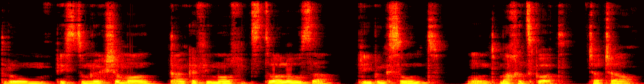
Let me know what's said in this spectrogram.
Darum bis zum nächsten Mal. Danke vielmals fürs Zuhören. Bleiben gesund und machen's gut. Ciao, ciao.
